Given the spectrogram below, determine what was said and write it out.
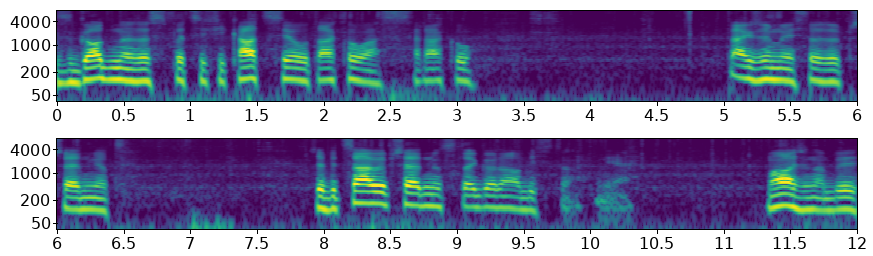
zgodne ze specyfikacją taką, a sraku. Także myślę, że przedmiot, żeby cały przedmiot z tego robić, to nie. Można by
